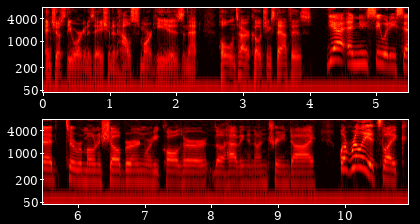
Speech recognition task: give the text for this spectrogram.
And just the organization and how smart he is and that whole entire coaching staff is? Yeah, and you see what he said to Ramona Shelburne, where he called her the having an untrained eye. But really, it's like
